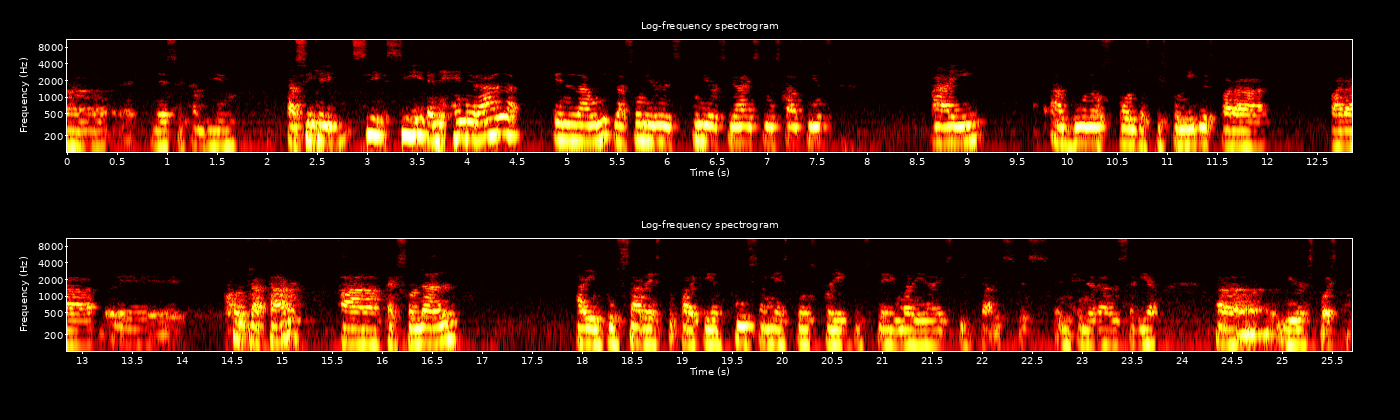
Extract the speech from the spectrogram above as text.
Ah, en ese también. Así que sí, sí en general en las universidades en Estados Unidos hay algunos fondos disponibles para, para eh, contratar a personal a impulsar esto para que impulsen estos proyectos de humanidades digitales. en general sería ah, mi respuesta.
